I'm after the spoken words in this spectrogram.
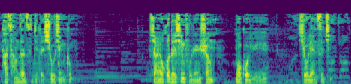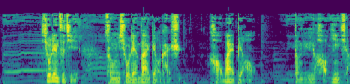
它藏在自己的修行中。想要获得幸福人生，莫过于修炼自己。修炼自己，从修炼外表开始，好外表等于好印象。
